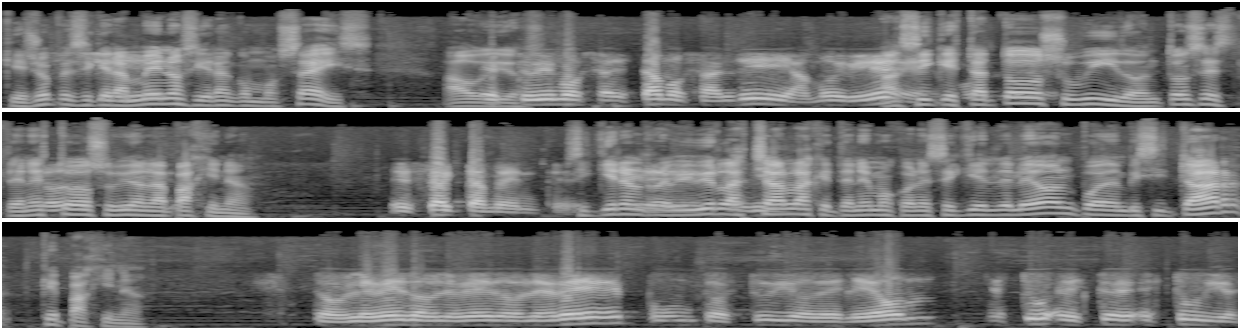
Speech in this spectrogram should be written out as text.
que yo pensé que eran menos y eran como seis. Audios. Estuvimos, estamos al día, muy bien. Así que está todo subido, entonces tenés todo, subido en la página. Exactamente. Si quieren revivir las charlas que tenemos con Ezequiel de León, pueden visitar qué página. www.estudiodeleón estudio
